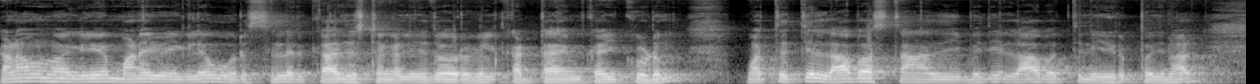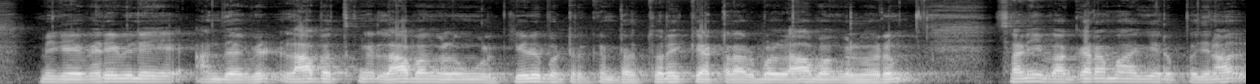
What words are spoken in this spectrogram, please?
கணவன் வகையிலோ மனைவிகளோ ஒரு சிலருக்கு அதிர்ஷ்டங்கள் ஏதோர்கள் கட்டாயம் கைகூடும். மொத்தத்தில் லாபஸ்தானாதிபதி லாபத்தில் இருப்பதினால் மிக விரைவிலே அந்த லாபத்து லாபத்துக்கு லாபங்கள் உங்களுக்கு ஈடுபட்டிருக்கின்ற துறைக்கேற்றார்போல் லாபங்கள் வரும். சனி வக்கரமாக இருப்பதினால்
